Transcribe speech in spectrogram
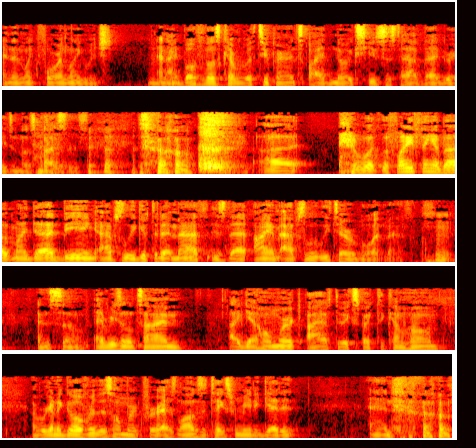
and then like foreign language. And I had both of those covered with two parents. I had no excuses to have bad grades in those classes. so, uh, what the funny thing about my dad being absolutely gifted at math is that I am absolutely terrible at math. And so every single time I get homework, I have to expect to come home, and we're gonna go over this homework for as long as it takes for me to get it. And um,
